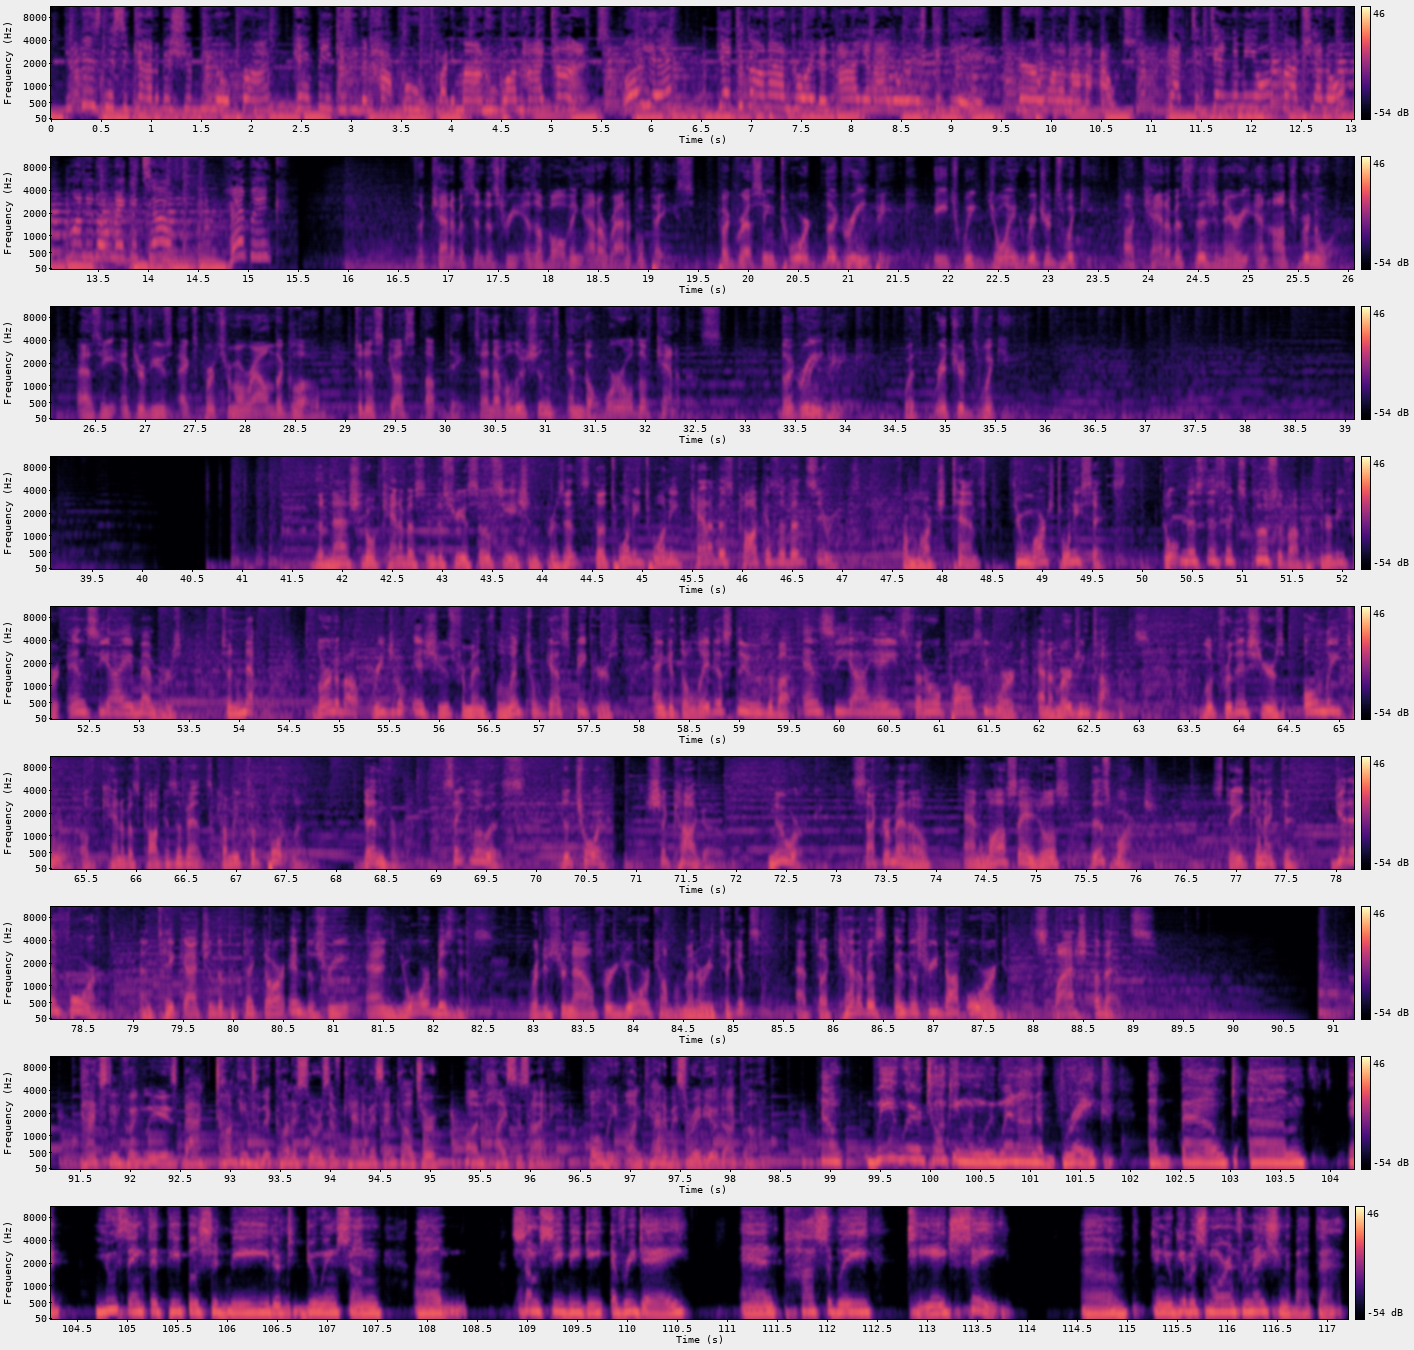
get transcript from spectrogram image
The business of cannabis should be no crime. Hemp Inc. is even hot proved by the man who run high times. Oh yeah? Get it on Android and I and iOS today. Marijuana Llama out. Got to tend to me own crops, you know. Money don't make itself. Hemp Inc. The cannabis industry is evolving at a radical pace, progressing toward the green peak. Each week, join Richard Zwicky, a cannabis visionary and entrepreneur as he interviews experts from around the globe to discuss updates and evolutions in the world of cannabis. The, the Green, Green Peak, Peak with Richard Zwicky. The National Cannabis Industry Association presents the 2020 Cannabis Caucus Event Series from March 10th through March 26th. Don't miss this exclusive opportunity for NCIA members to network learn about regional issues from influential guest speakers, and get the latest news about NCIA's federal policy work and emerging topics. Look for this year's only tour of Cannabis Caucus events coming to Portland, Denver, St. Louis, Detroit, Chicago, Newark, Sacramento, and Los Angeles this March. Stay connected, get informed, and take action to protect our industry and your business. Register now for your complimentary tickets at thecannabisindustry.org slash events. Paxton Quigley is back talking to the connoisseurs of cannabis and culture on High Society, only on cannabisradio.com. Now, we were talking when we went on a break about um, that you think that people should be either doing some um, some CBD every day and possibly THC. Uh, can you give us more information about that?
